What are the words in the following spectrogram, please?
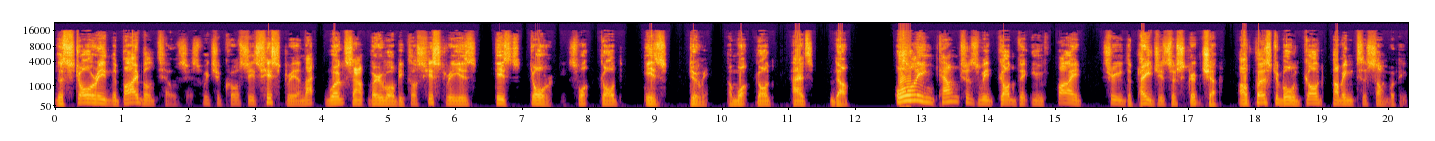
the story the Bible tells us, which of course is history. And that works out very well because history is his story. It's what God is doing and what God has done. All encounters with God that you find through the pages of scripture are first of all God coming to somebody.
